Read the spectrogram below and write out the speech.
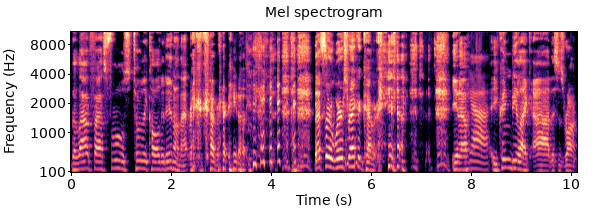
the Loud Fast Fools totally called it in on that record cover. You know, that's their worst record cover. You know, you know, Yeah. you couldn't be like, ah, this is wrong.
